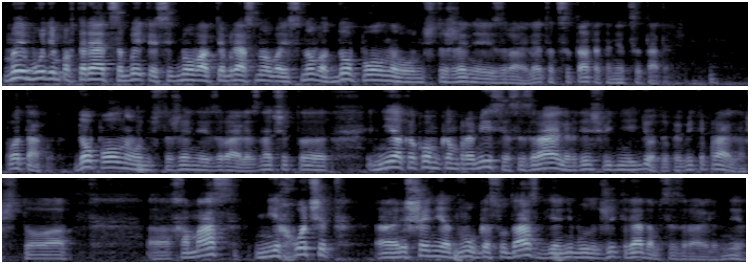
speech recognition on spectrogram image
Мы будем повторять события 7 октября снова и снова до полного уничтожения Израиля. Это цитата, конец цитаты. Вот так вот. До полного уничтожения Израиля. Значит, э, ни о каком компромиссе с Израилем речь ведь не идет. Вы поймите правильно, что э, Хамас не хочет э, решения двух государств, где они будут жить рядом с Израилем. Нет.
